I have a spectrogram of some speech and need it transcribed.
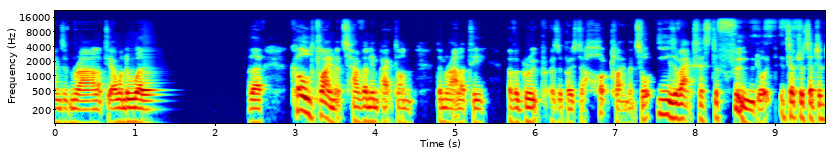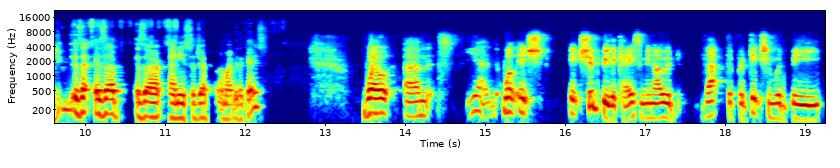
kinds of morality. I wonder whether the cold climates have an impact on the morality of a group as opposed to hot climates or ease of access to food or etc etc is there is there is there any suggestion that might be the case? Well um, yeah well it sh- it should be the case. I mean i would that the prediction would be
